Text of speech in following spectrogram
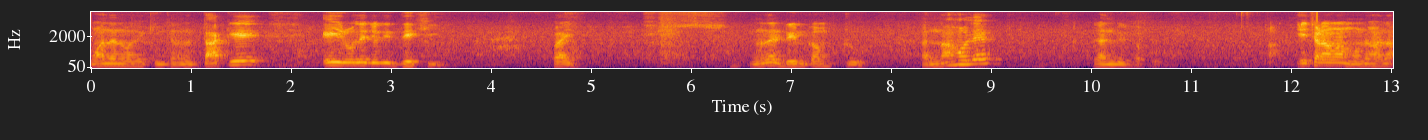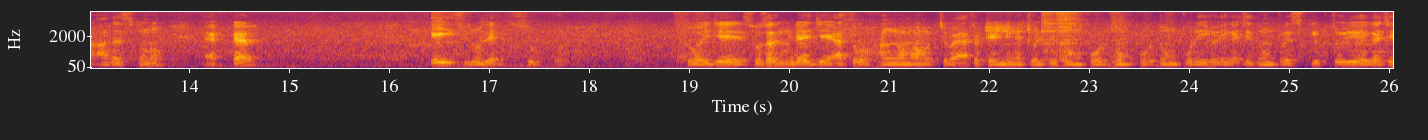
one and only king Khan তাকে এই রোলে যদি দেখি, ভাই মানে ড্রিম কাম ট্রু আর না হলে রণবীর কাপুর। এছাড়া আমার মনে হয় না আদার্স কোনো অ্যাক্টার এই রোলে শ্যুট করবে। তো এই যে সোশ্যাল মিডিয়ায় যে এত হাঙ্গামা হচ্ছে বা এত ট্রেন্ডিংয়ে চলছে ধুমপুর ধুমপুর ধুমপুর এই হয়ে গেছে ধুমপুরের স্ক্রিপ্ট তৈরি হয়ে গেছে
